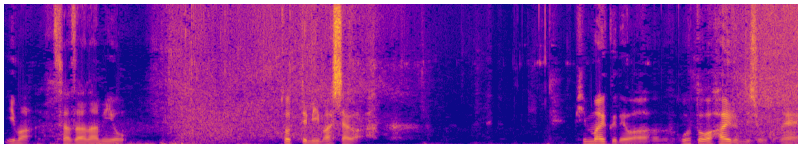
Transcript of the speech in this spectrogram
今、さざ波を。撮ってみましたが、ピンマイクでは音は入るんでしょうかね。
